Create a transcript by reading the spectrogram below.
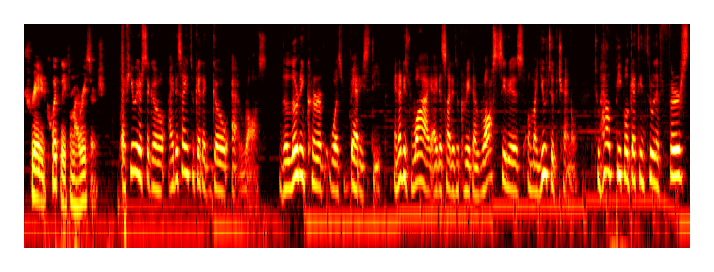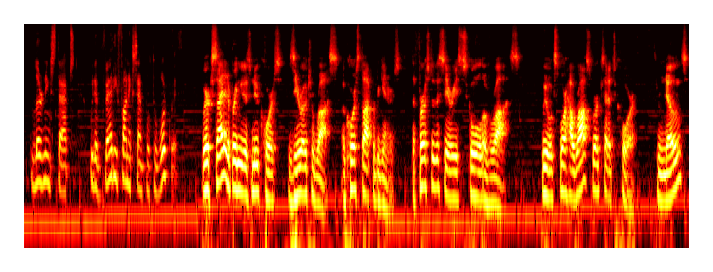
created quickly for my research. A few years ago, I decided to get a go at ROS. The learning curve was very steep, and that is why I decided to create a ROS series on my YouTube channel to help people getting through the first learning steps with a very fun example to work with. We're excited to bring you this new course, Zero to ROS, a course thought for beginners, the first of the series School of ROS. We will explore how ROS works at its core through nodes,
